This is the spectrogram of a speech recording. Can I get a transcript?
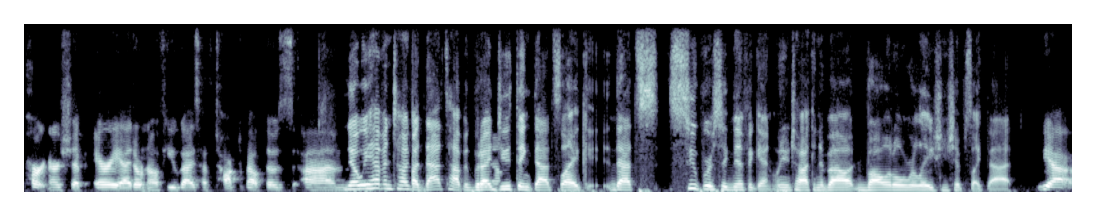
partnership area. I don't know if you guys have talked about those. Um, No, we haven't talked about that topic, but I do think that's like that's super significant when you're talking about volatile relationships like that. Yeah,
